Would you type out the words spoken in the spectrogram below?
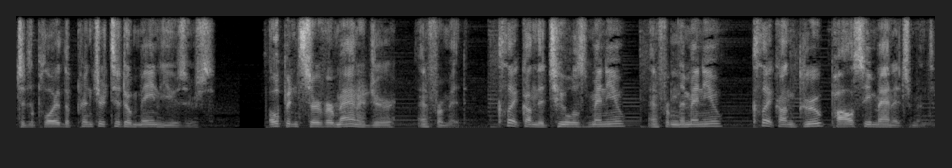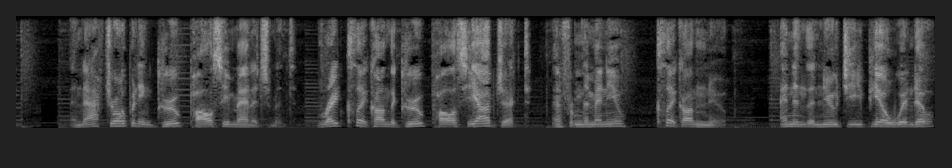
to deploy the printer to domain users. Open Server Manager, and from it, click on the Tools menu, and from the menu, click on Group Policy Management. And after opening Group Policy Management, right-click on the Group Policy object, and from the menu, click on New. And in the new GPO window,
